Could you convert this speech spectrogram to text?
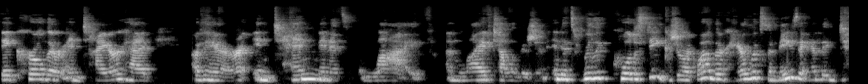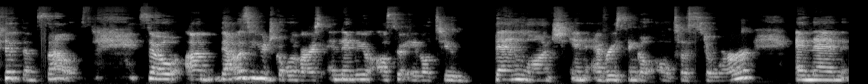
they curl their entire head of hair in 10 minutes live on live television. And it's really cool to see because you're like, wow, their hair looks amazing. And they did it themselves. So um, that was a huge goal of ours. And then we were also able to then launch in every single Ulta store. And then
